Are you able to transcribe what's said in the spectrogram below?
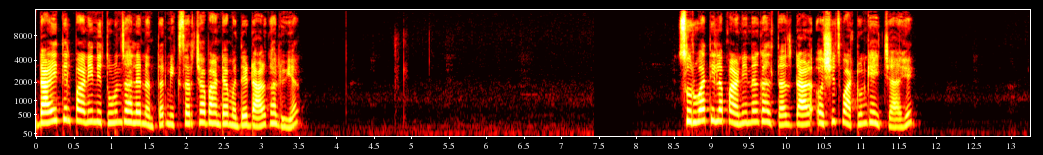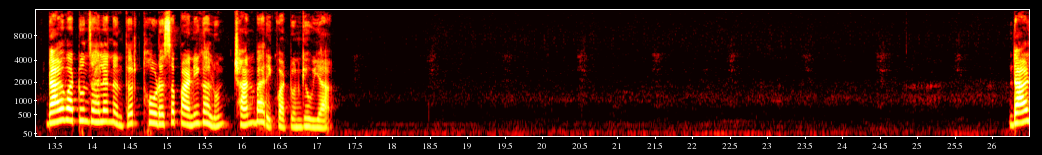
डाळीतील पाणी नितळून झाल्यानंतर मिक्सरच्या भांड्यामध्ये डाळ घालूया. सुरुवातीला पाणी न घालताच डाळ अशीच वाटून घ्यायची आहे. डाळ वाटून झाल्यानंतर थोडंसं पाणी घालून छान बारीक वाटून घेऊया. डाळ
